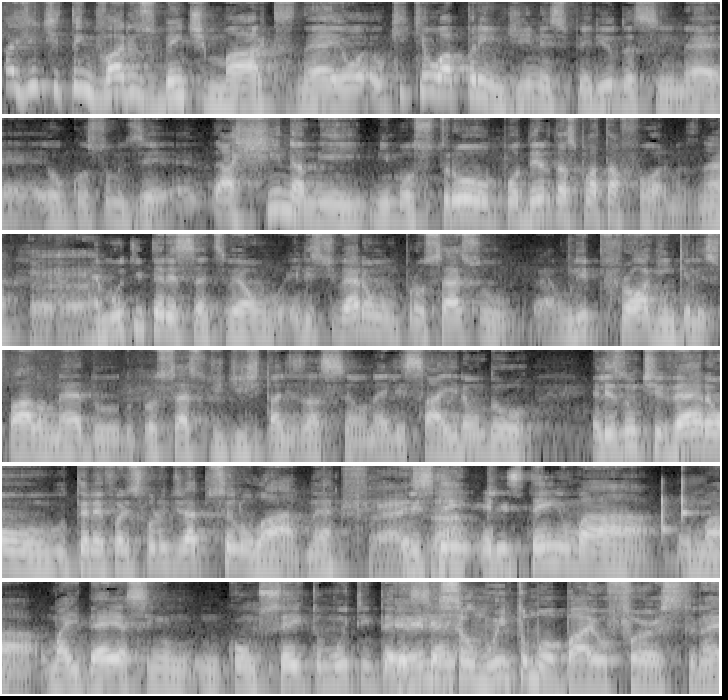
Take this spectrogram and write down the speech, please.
A gente tem vários benchmarks, né? Eu, o que, que eu aprendi nesse período, assim, né? Eu costumo dizer, a China me, me mostrou o poder das plataformas, né? Uhum. É muito interessante. Vê, um, eles tiveram um processo, é, um leapfrogging que eles falam, né? Do, do processo de digitalização, né? Eles saíram do eles não tiveram o telefone, eles foram direto para o celular, né? É, eles, têm, eles têm uma, uma, uma ideia, assim, um, um, conceito muito interessante. Eles são muito mobile first, né?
